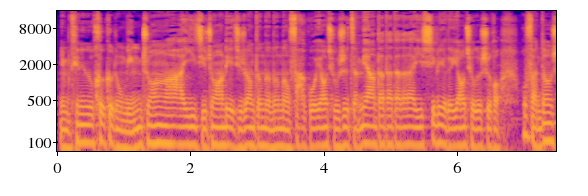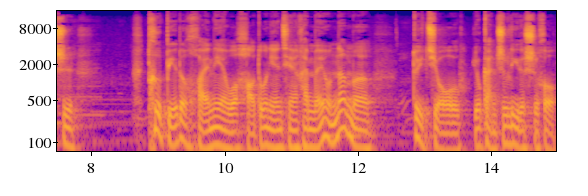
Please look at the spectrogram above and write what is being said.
你们天天都喝各种名庄啊、一级庄、列级庄等等等等，法国要求是怎么样？哒哒哒哒哒一系列的要求的时候，我反倒是特别的怀念我好多年前还没有那么对酒有感知力的时候，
